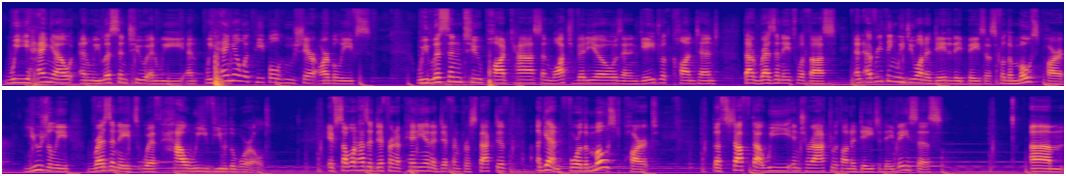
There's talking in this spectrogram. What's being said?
we hang out and we listen to and we and we hang out with people who share our beliefs we listen to podcasts and watch videos and engage with content that resonates with us. And everything we do on a day to day basis, for the most part, usually resonates with how we view the world. If someone has a different opinion, a different perspective, again, for the most part, the stuff that we interact with on a day to day basis, um,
